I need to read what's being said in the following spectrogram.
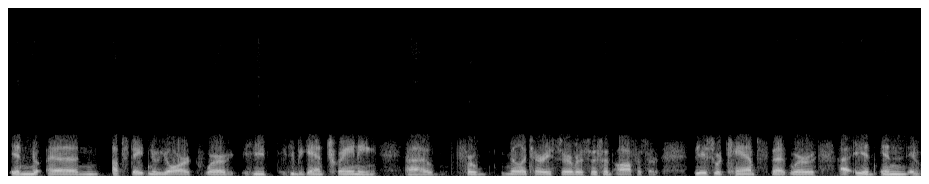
in, in upstate New York, where he he began training uh, for military service as an officer. These were camps that were uh, in, in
